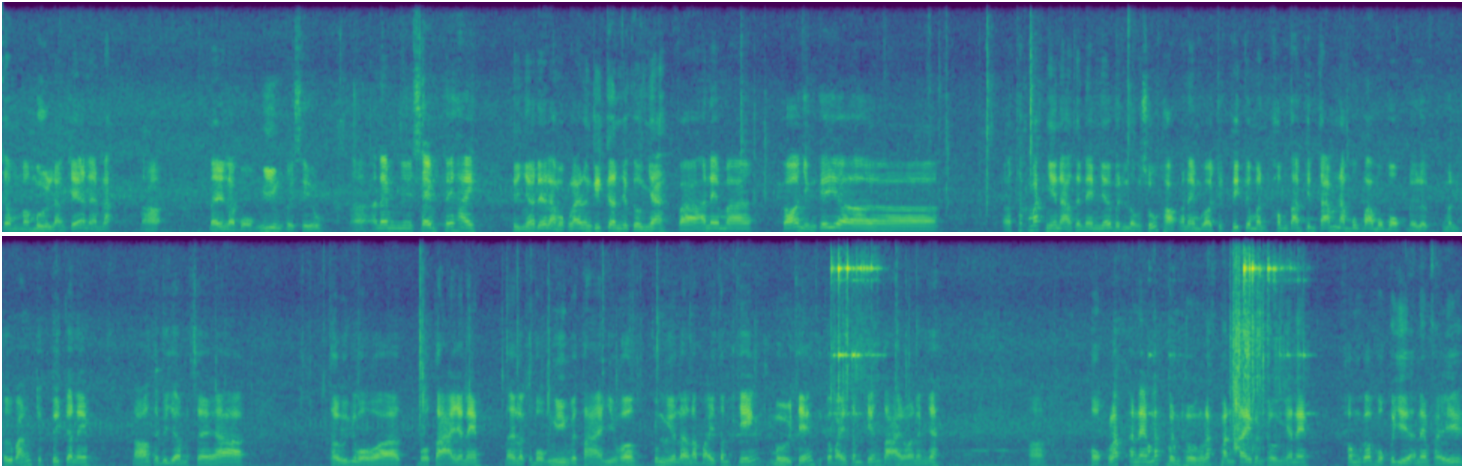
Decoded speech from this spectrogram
trong 10 lần chén anh em lắc. Đó đây là bộ nghiêng về xỉu. Đó. anh em xem thấy hay thì nhớ để lại một like đăng ký kênh cho cường nha. Và anh em à, có những cái uh, thắc mắc như thế nào thì anh em nhớ bình luận xuống hoặc anh em gọi trực tiếp cho mình 0898 54311 để được mình tư vấn trực tiếp cho anh em. Đó thì bây giờ mình sẽ à, thử cái bộ à, bộ tài cho anh em. Đây là cái bộ nghiêng về tài nhiều hơn có nghĩa là nó 7 tấm chén 10 chén thì có 7 tấm chén tài rồi anh em nha. Đó hột lắc anh em lắc bình thường lắc mạnh tay bình thường nha anh em không có một cái gì anh em phải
